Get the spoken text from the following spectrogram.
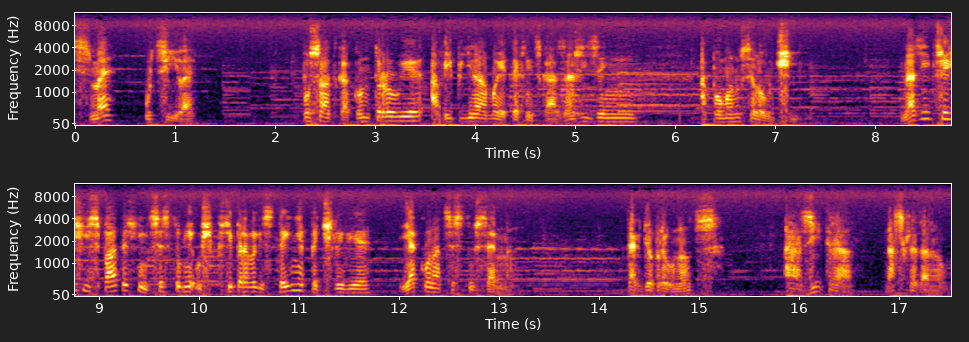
Jsme u cíle. Posádka kontroluje a vypíná moje technická zařízení a pomalu se loučí. Na zítřejší zpáteční cestu mě už připravili stejně pečlivě, jako na cestu sem. Tak dobrou noc a zítra nashledanou.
